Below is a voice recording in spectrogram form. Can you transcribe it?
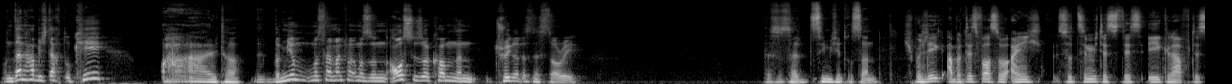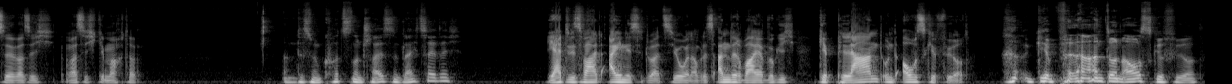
Und dann habe ich gedacht, okay, oh, Alter. Bei mir muss halt manchmal immer so ein Auslöser kommen, dann triggert es eine Story. Das ist halt ziemlich interessant. Ich überlege, aber das war so eigentlich so ziemlich das, das ekelhafteste, was ich, was ich gemacht habe. Und das mit dem Kotzen und Scheißen gleichzeitig? Ja, das war halt eine Situation, aber das andere war ja wirklich geplant und ausgeführt. Geplant und ausgeführt.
